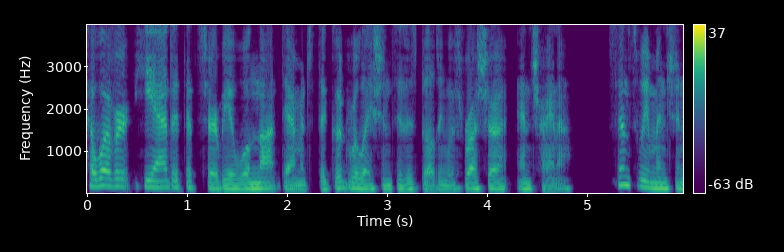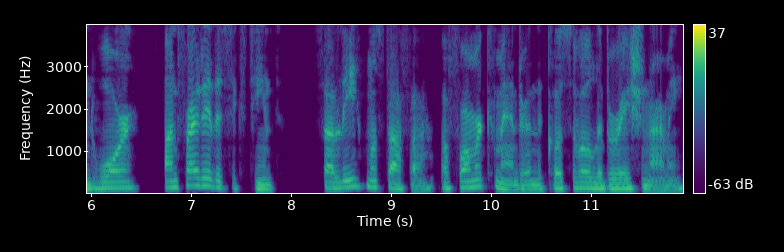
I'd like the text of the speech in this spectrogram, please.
However, he added that Serbia will not damage the good relations it is building with Russia and China. Since we mentioned war, on Friday the 16th, Salih Mustafa, a former commander in the Kosovo Liberation Army,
